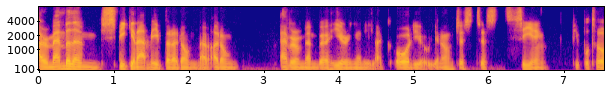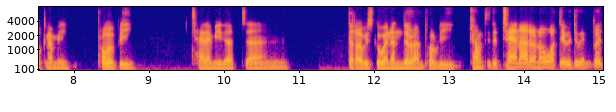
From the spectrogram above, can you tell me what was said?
I remember them speaking at me, but I don't I don't ever remember hearing any like audio. You know, just just seeing people talking at me, probably telling me that um, that I was going under and probably counted to ten. I don't know what they were doing, but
